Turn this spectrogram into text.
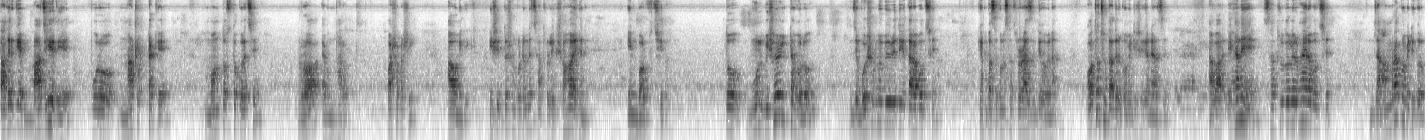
তাদেরকে বাজিয়ে দিয়ে পুরো নাটকটাকে মন্তস্থ করেছে র এবং ভারত। পাশাপাশি আওয়ামী লীগ। নিষিদ্ধ সংগঠনের ছাত্রলীগ সহ এখানে ইনভলভ ছিল। তো মূল বিষয়টা হলো যে বৈষম্য বিরোধী তারা বলছে, ক্যাম্পাসে কোনো ছাত্র রাজনীতি হবে না, অথচ তাদের কমিটি সেখানে আছে। আবার এখানে ছাত্রদলের ভাইয়েরা বলছে যে আমরা কমিটি করব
